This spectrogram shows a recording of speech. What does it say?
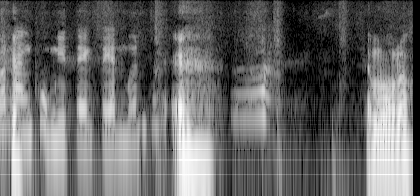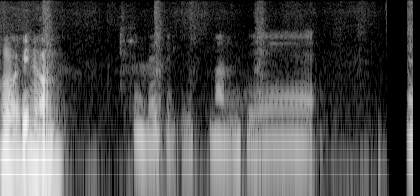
มันนางพุ่มนี่แตกเต้นเหมือนเออชั่วโมงเราหัวพี่น้องเด็ดมันเท่แค่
